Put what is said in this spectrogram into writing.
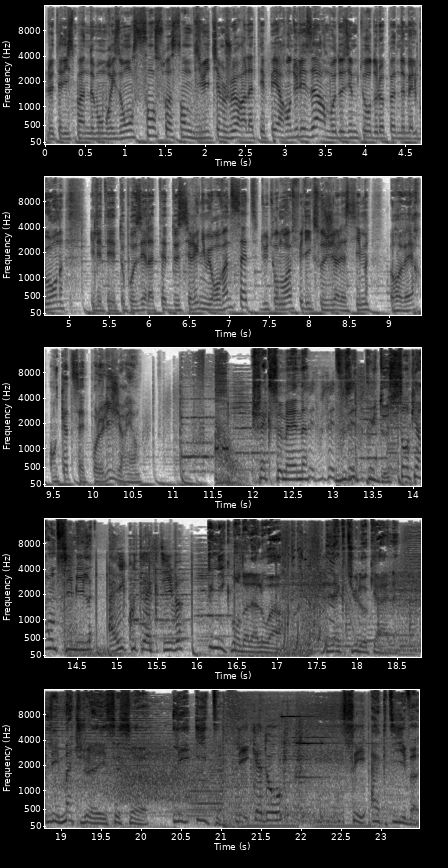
Le tennisman de Montbrison, 178e joueur à l'ATP, a rendu les armes au deuxième tour de l'Open de Melbourne. Il était opposé à la tête de série numéro 27 du tournoi Félix Auger-Aliassime. Revers en 4-7 pour le Ligérien. Chaque semaine, vous êtes plus de 146 000 à écouter Active uniquement dans la Loire. L'actu locale, les matchs de la SSE, les hits, les cadeaux, c'est Active.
